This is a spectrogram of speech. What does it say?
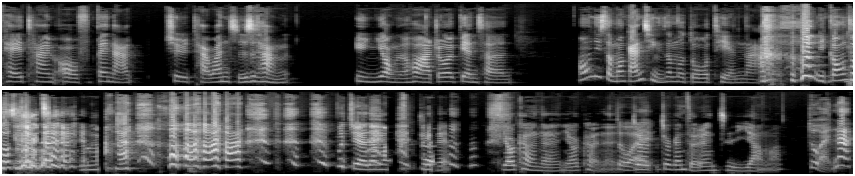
pay time off 被拿去台湾职场运用的话，就会变成。哦，你怎么敢请这么多天呐、啊？你工作是不是 不觉得吗？对，有可能，有可能，对，就就跟责任制一样嘛。对，那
